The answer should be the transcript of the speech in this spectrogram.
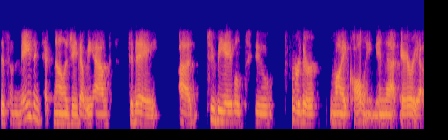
this amazing technology that we have today uh, to be able to further my calling in that area.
